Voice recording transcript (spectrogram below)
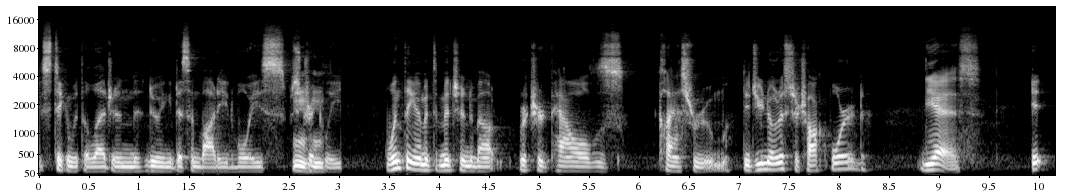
sticking with the legend, doing a disembodied voice strictly. One thing I meant to mention about Richard Powell's classroom. Did you notice the chalkboard? Yes. it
